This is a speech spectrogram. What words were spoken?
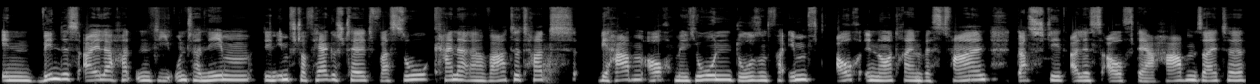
In Windeseile hatten die Unternehmen den Impfstoff hergestellt, was so keiner erwartet hat. Wir haben auch Millionen Dosen verimpft, auch in Nordrhein-Westfalen. Das steht alles auf der Habenseite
